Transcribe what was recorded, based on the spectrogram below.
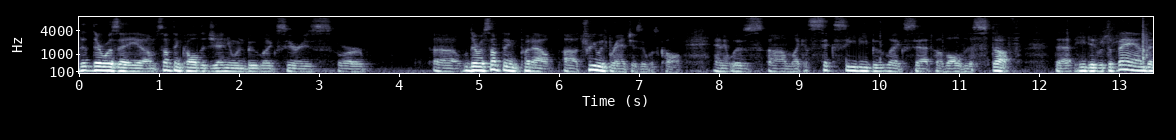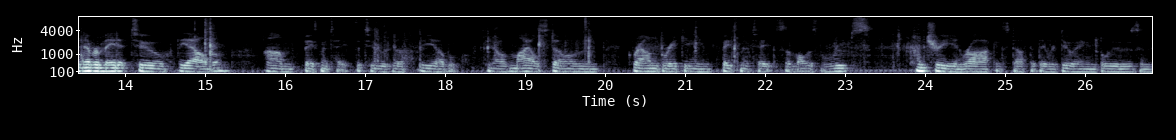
th there was a um, something called the Genuine Bootleg Series, or uh, there was something put out, uh, Tree with Branches it was called, and it was um, like a six CD bootleg set of all this stuff that he did with the band that never made it to the album, um, Basement Tapes, the two, the, the uh, you know, milestone, groundbreaking basement tapes of all this roots, country and rock and stuff that they were doing, and blues and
